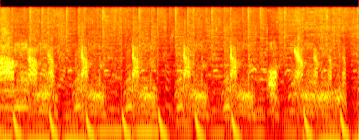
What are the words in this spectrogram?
Um, nom nom nom nom nom nom nom nom. Oh, nom nom nom nom.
